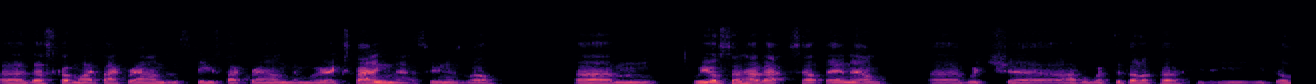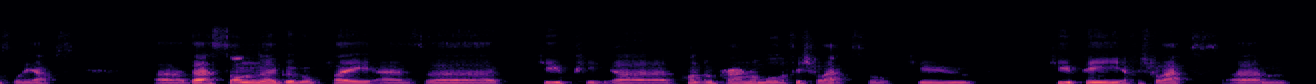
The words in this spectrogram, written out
Uh, uh, that's got my background and Steve's background, and we're expanding that soon as well. Um, we also have apps out there now, uh, which uh, I have a web developer. He, he builds all the apps. that's on Google Play as QP Quantum Paranormal Official Apps or Q, QP Official Apps. Um,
